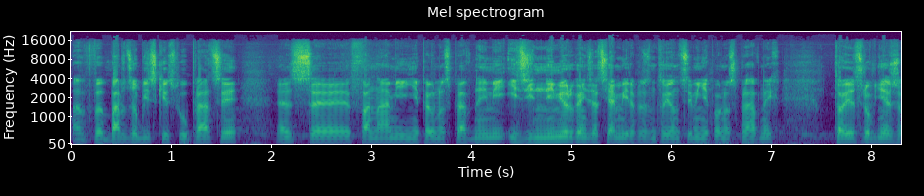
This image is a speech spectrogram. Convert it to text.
w bardzo bliskiej współpracy z fanami niepełnosprawnymi i z innymi organizacjami reprezentującymi niepełnosprawnych. To jest również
